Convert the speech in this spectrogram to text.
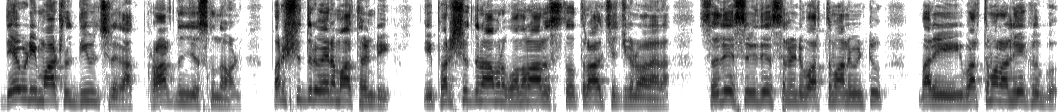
దేవుడి మాటలు దీవించిన గాక ప్రార్థన చేసుకుందామండి. పరిశుద్ధుడైన మా తండ్రి ఈ పరిశుద్ధ నామనకు వందనాలు స్తోత్రాలు చెంచుకున్నాం ఆయన. స్వదేశ విదేశాల నుండి వర్తమానం వింటూ మరి ఈ వర్తమాన అనేకులకు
